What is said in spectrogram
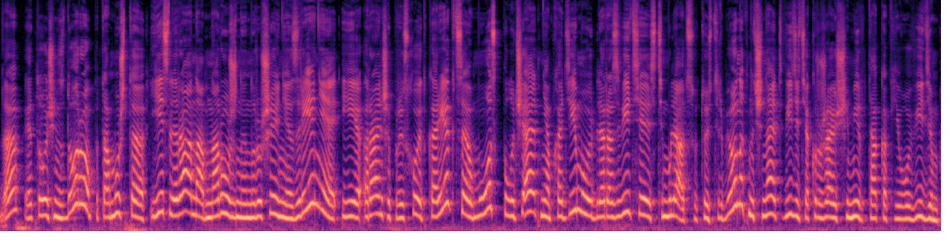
да, это очень здорово, потому что если рано обнаружены нарушения зрения и раньше происходит коррекция, мозг получает необходимую для развития стимуляцию. То есть ребенок начинает видеть окружающий мир так, как его видим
